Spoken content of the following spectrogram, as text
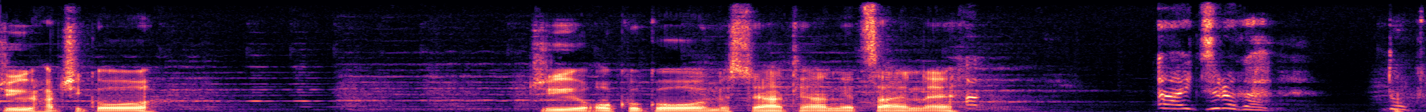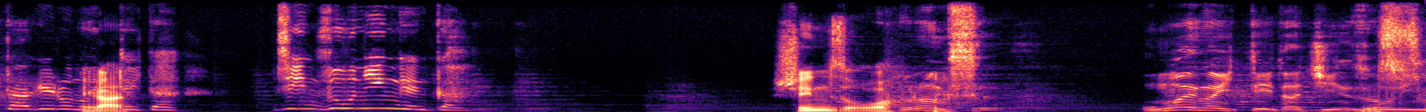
Jü Hachigo, müsste hat ja jetzt sein, ne? Egal. Shinzo. お前が言っていた人造人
